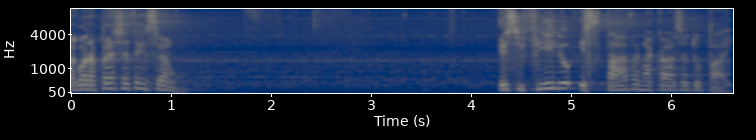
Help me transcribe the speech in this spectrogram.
Agora preste atenção. Esse filho estava na casa do pai.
